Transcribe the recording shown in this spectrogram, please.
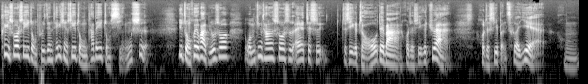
可以说是一种 presentation，是一种它的一种形式，一种绘画。比如说，我们经常说是，哎，这是这是一个轴，对吧？或者是一个卷，或者是一本册页，嗯，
